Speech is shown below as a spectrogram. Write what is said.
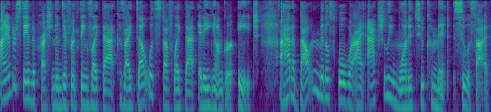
I understand depression and different things like that because I dealt with stuff like that at a younger age. I had a bout in middle school where I actually wanted to commit suicide.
